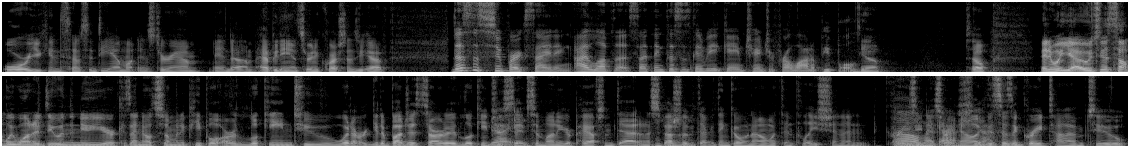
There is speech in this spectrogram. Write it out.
or you can send us a DM on Instagram, and I'm happy to answer any questions you have. This is super exciting. I love this. I think this is going to be a game changer for a lot of people. Yeah. So, anyway, yeah, it was just something we want to do in the new year because I know so many people are looking to whatever get a budget started, looking to Right. Mm-hmm. save some money or pay off some debt, and especially with everything going on with inflation and craziness right Oh gosh, now, like yeah. this is a great time to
